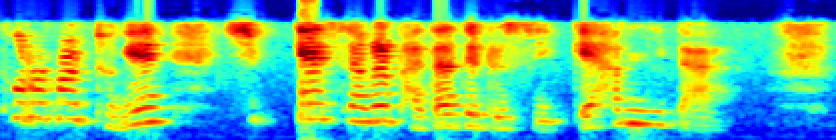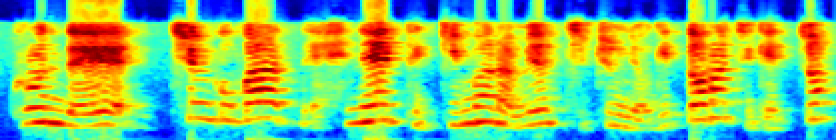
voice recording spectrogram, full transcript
토론을 통해 쉽게 수학을 받아들일 수 있게 합니다. 그런데 친구가 내내 듣기만 하면 집중력이 떨어지겠죠?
